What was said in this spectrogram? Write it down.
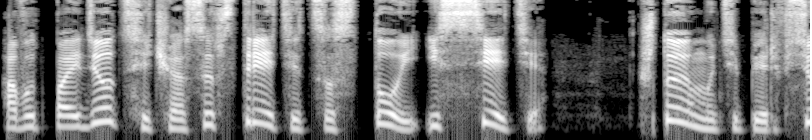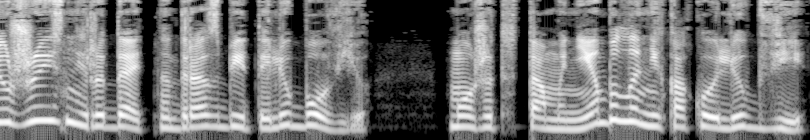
А вот пойдет сейчас и встретится с той из сети. Что ему теперь, всю жизнь рыдать над разбитой любовью? Может, там и не было никакой любви?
